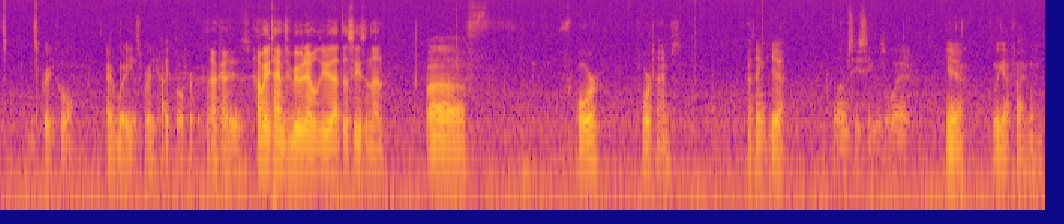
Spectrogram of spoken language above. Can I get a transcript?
it's, it's pretty cool. Everybody gets pretty hype over it. okay. It is. How many times have you been able to do that this season then? Uh, f- four, four times. I think. Yeah. Well, MCC was away. Yeah. We got five wins.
